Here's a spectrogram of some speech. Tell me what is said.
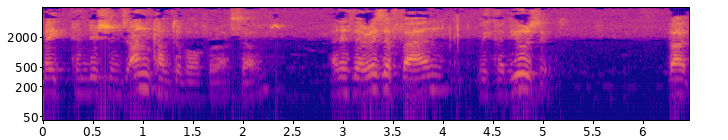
make conditions uncomfortable for ourselves. And if there is a fan, we could use it. But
